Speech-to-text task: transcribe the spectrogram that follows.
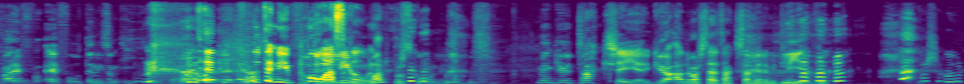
var är, är foten liksom i det här? Eller är foten är ju på foten är skon. limmad på skon liksom. Men gud tack tjejer, gud jag har aldrig varit så här tacksam i hela mitt liv. Varsågod.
